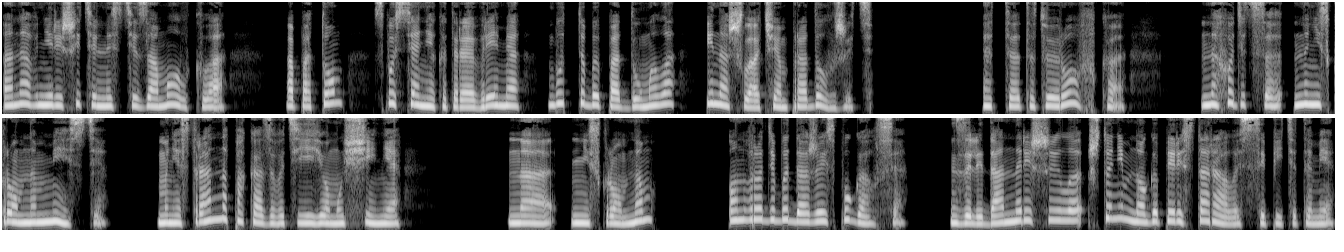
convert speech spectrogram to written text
Она в нерешительности замолкла, а потом, спустя некоторое время, будто бы подумала и нашла, чем продолжить. «Эта татуировка находится на нескромном месте. Мне странно показывать ее мужчине. На нескромном? Он вроде бы даже испугался. Залиданна решила, что немного перестаралась с эпитетами.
